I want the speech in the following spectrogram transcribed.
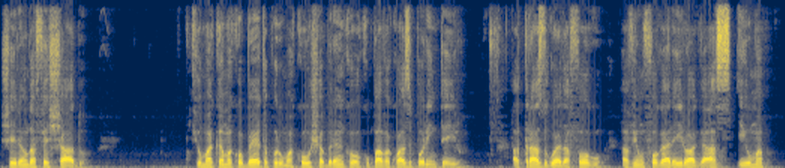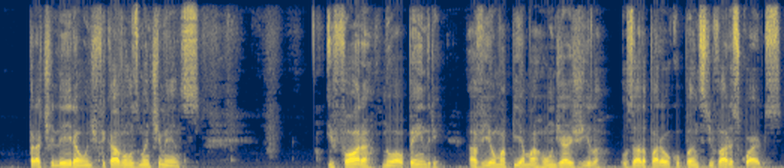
cheirando a fechado, que uma cama coberta por uma colcha branca ocupava quase por inteiro. Atrás do guarda-fogo havia um fogareiro a gás e uma prateleira onde ficavam os mantimentos. E fora, no alpendre, havia uma pia marrom de argila, usada para ocupantes de vários quartos.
